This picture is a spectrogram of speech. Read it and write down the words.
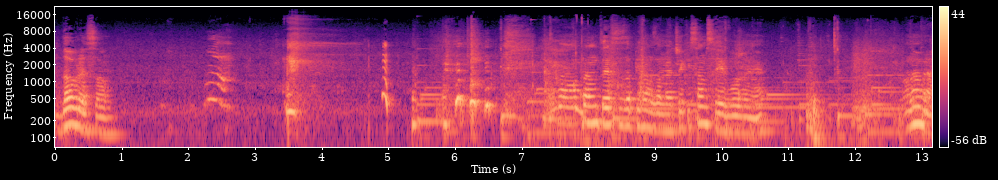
Dobre są. No, powiem to ja sobie zapinam zameczek i sam sobie włożę, nie? No dobra.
